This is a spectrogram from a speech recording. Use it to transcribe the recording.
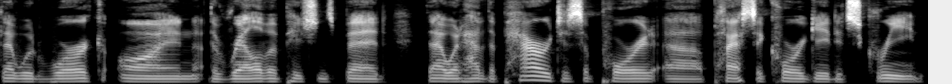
that would work on the rail of a patient's bed that would have the power to support a plastic corrugated screen.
